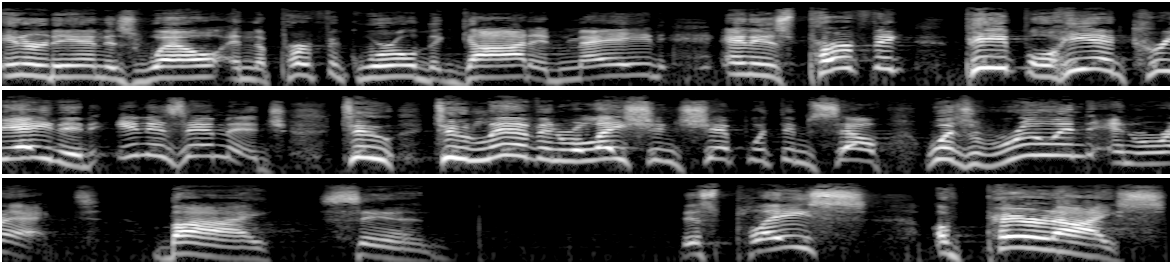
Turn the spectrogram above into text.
entered in as well in the perfect world that God had made and his perfect people he had created in his image to, to live in relationship with himself was ruined and wrecked by sin. This place of paradise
